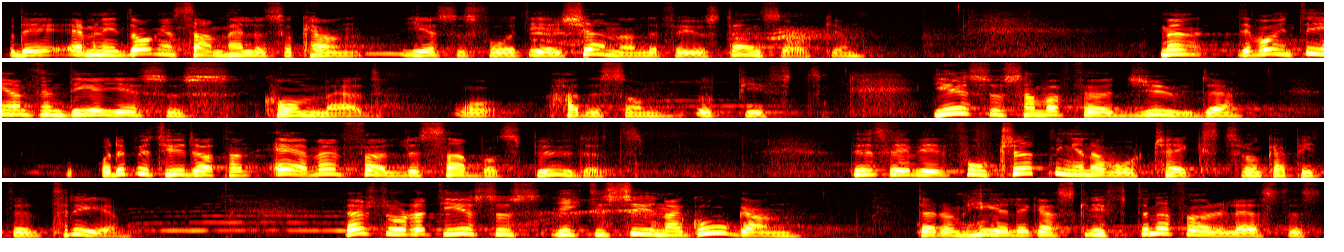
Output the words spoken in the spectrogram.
Och det, även i dagens samhälle så kan Jesus få ett erkännande för just den saken. Men det var inte egentligen det Jesus kom med och hade som uppgift. Jesus han var född jude och det betyder att han även följde sabbatsbudet. Det ser vi i fortsättningen av vår text från kapitel 3. Där står det att Jesus gick till synagogan där de heliga skrifterna förelästes.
